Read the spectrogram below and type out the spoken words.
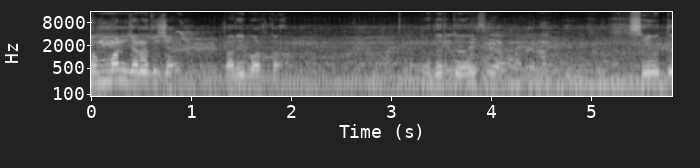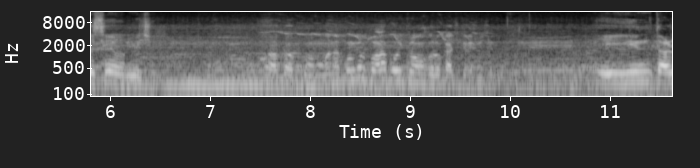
সম্মান জানাতে চাই তারই বার্তা। ওদেরকে আপনাদের সেই উদ্দেশ্যে মিছিল মানে কোন কোন পাড়া পরিক্রমা আজকের এই মিছিল এই ইনতাল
